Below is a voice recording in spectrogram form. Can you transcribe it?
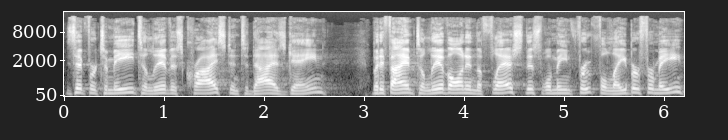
He said, For to me to live is Christ and to die is gain. But if I am to live on in the flesh, this will mean fruitful labor for me.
